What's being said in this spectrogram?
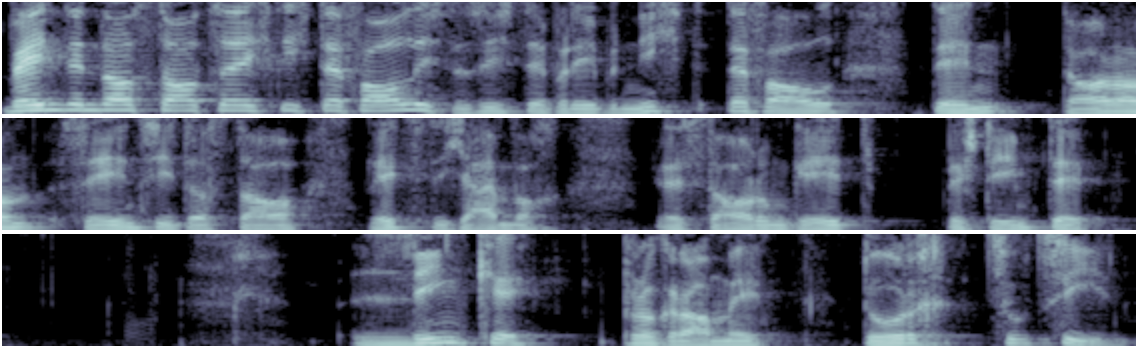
Wenn denn das tatsächlich der Fall ist, das ist aber eben nicht der Fall, denn daran sehen Sie, dass da letztlich einfach es darum geht, bestimmte linke Programme durchzuziehen.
